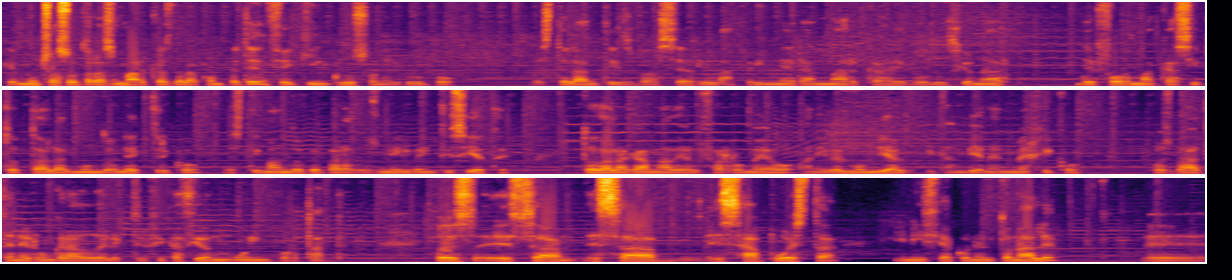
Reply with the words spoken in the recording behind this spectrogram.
que muchas otras marcas de la competencia y que incluso en el grupo Stellantis va a ser la primera marca a evolucionar de forma casi total al mundo eléctrico, estimando que para 2027 toda la gama de Alfa Romeo a nivel mundial y también en México pues va a tener un grado de electrificación muy importante. Entonces, esa, esa, esa apuesta inicia con el Tonale. Eh,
